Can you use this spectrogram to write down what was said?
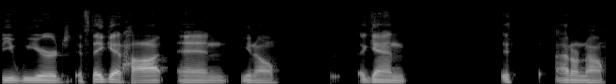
be weird if they get hot and you know again it i don't know.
